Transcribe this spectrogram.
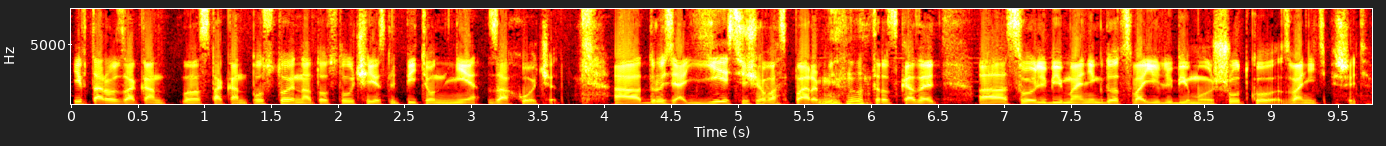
и второй стакан, э, стакан пустой, на тот случай, если пить он не захочет. А, друзья, есть еще у вас пара минут рассказать а, свой любимый анекдот, свою любимую шутку. Звоните, пишите.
